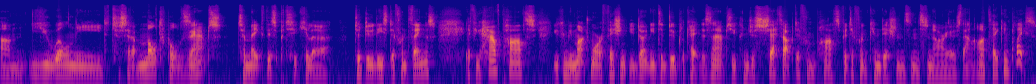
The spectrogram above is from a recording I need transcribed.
um, you will need to set up multiple zaps to make this particular to do these different things. If you have paths, you can be much more efficient. You don't need to duplicate the zaps. You can just set up different paths for different conditions and scenarios that are taking place.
